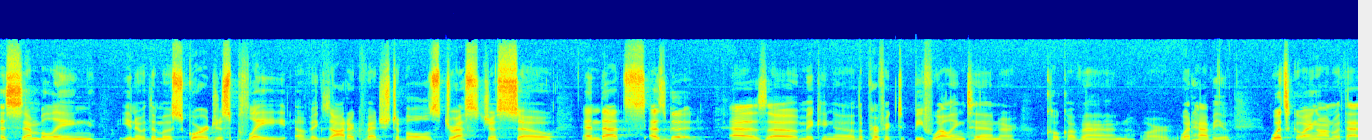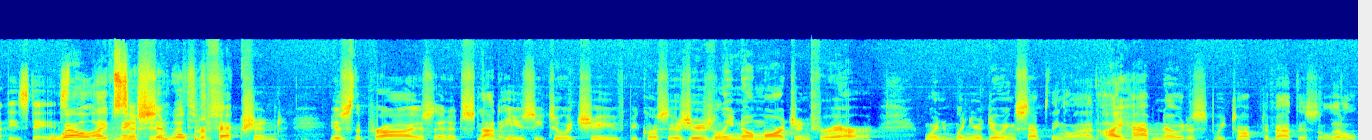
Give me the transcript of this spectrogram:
assembling, you know, the most gorgeous plate of exotic vegetables, dressed just so, and that's as good as uh, making a, the perfect beef Wellington or coq au vin or what have you. What's going on with that these days? Well, the I think simple perfection is the prize, and it's not easy to achieve because there's usually no margin for error when, when you're doing something like that. I have noticed, we talked about this a little,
